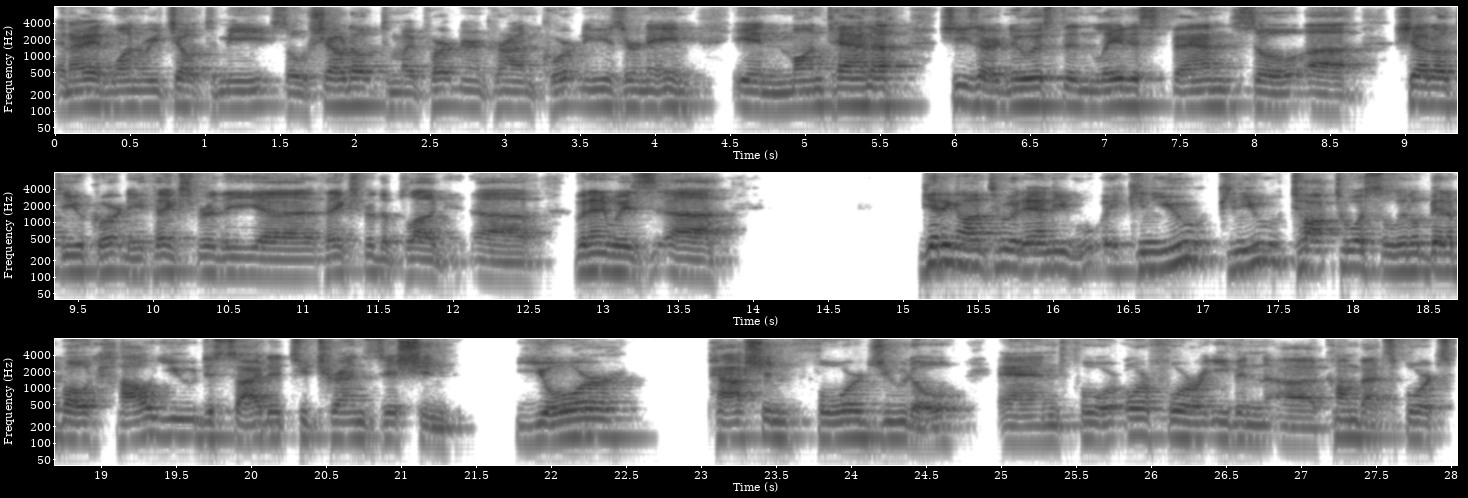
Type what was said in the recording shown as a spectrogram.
and I had one reach out to me. So shout out to my partner in crime, Courtney is her name in Montana. She's our newest and latest fan. So uh, shout out to you, Courtney. Thanks for the uh, thanks for the plug. Uh, but anyways. Uh, getting onto it andy can you can you talk to us a little bit about how you decided to transition your passion for judo and for or for even uh, combat sports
